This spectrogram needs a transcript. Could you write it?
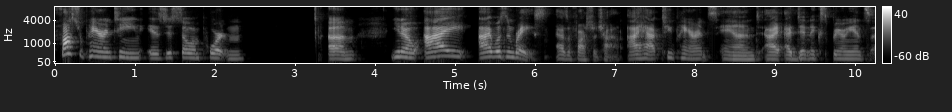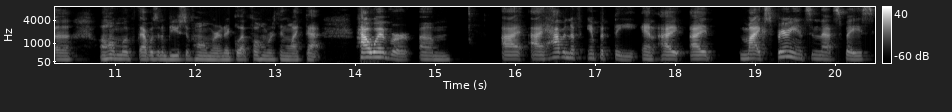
foster parenting is just so important. Um, you know, I I wasn't raised as a foster child. I had two parents, and I, I didn't experience a, a home of that was an abusive home or a neglectful home or anything like that. However, um, I I have enough empathy, and I I my experience in that space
